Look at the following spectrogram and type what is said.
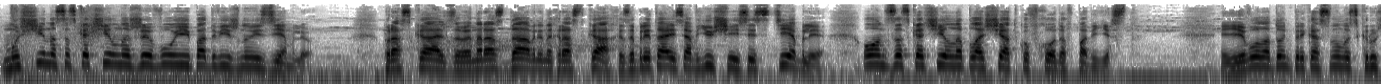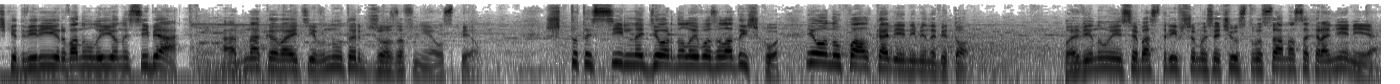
мужчина соскочил на живую и подвижную землю. Проскальзывая на раздавленных ростках и заплетаясь о вьющиеся стебли, он заскочил на площадку входа в подъезд. Его ладонь прикоснулась к ручке двери и рванула ее на себя, однако войти внутрь Джозеф не успел. — что-то сильно дернуло его за лодыжку, и он упал коленями на бетон. Повинуясь обострившемуся чувству самосохранения,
